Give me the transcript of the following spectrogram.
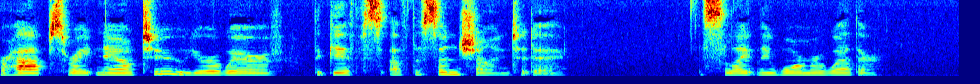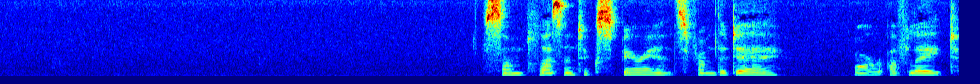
Perhaps right now, too, you're aware of the gifts of the sunshine today, the slightly warmer weather. Some pleasant experience from the day or of late.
